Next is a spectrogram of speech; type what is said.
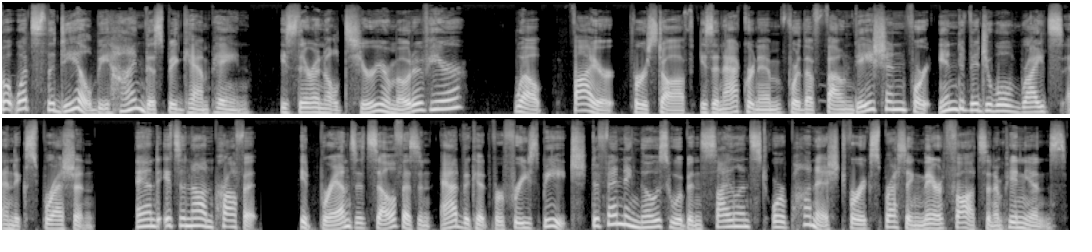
But what's the deal behind this big campaign? Is there an ulterior motive here? Well, FIRE, first off, is an acronym for the Foundation for Individual Rights and Expression, and it's a nonprofit. It brands itself as an advocate for free speech, defending those who have been silenced or punished for expressing their thoughts and opinions.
